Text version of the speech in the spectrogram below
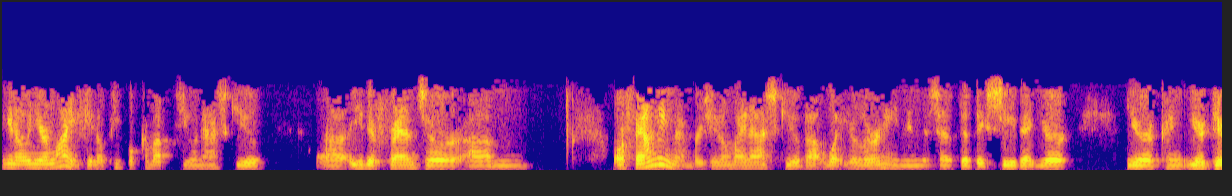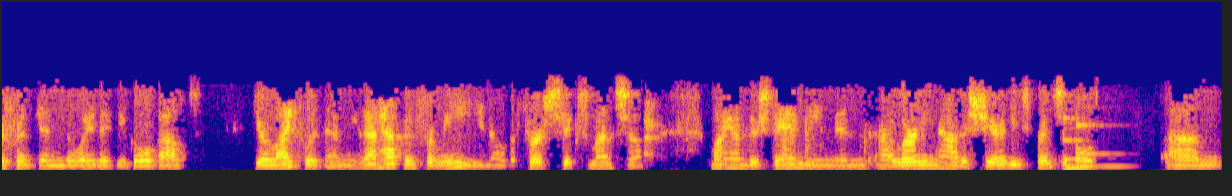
you know in your life you know people come up to you and ask you uh, either friends or um, or family members you know might ask you about what you're learning in the sense that they see that you're you're you're different in the way that you go about your life with them. That happened for me you know the first six months of my understanding and uh, learning how to share these principles. Um,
